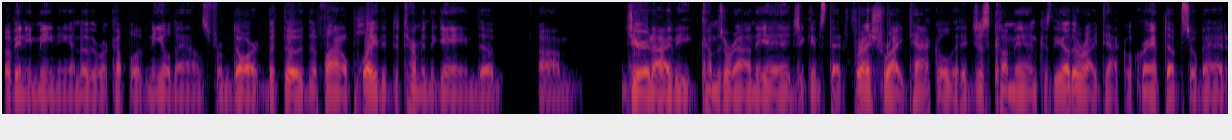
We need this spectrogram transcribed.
of any meaning. I know there were a couple of kneel downs from Dart, but the the final play that determined the game, the um, Jared Ivey comes around the edge against that fresh right tackle that had just come in because the other right tackle cramped up so bad.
